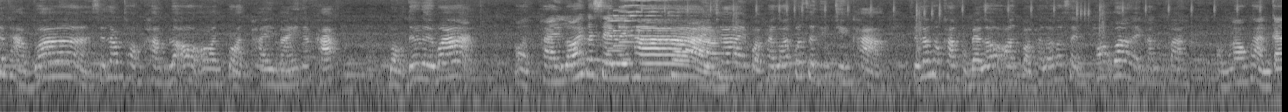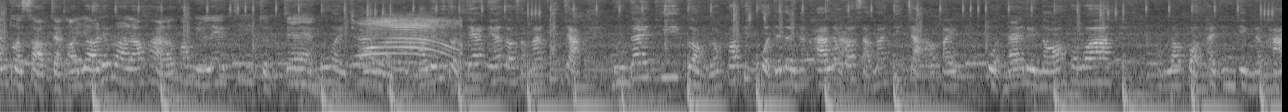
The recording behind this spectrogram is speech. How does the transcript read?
จะถามว่าเซรั่มทองคำและอออนปลอดภัยไหมนะคะ บอกได้เลยว่าปลอดภัยร้อยเปอร์เซ็นต์เลยค่ะ ใช่ใช่ปลอดภัยร้อยเปอร์เซ็นต์จริง ๆ ค่ะเซรั่มทองคำของแบรนด์ละออนปลอดภัยร้อยเปอร์เซ็นต์เพราะว่าอะไรคะน้องปางของเราผ่านการตรวจสอบจากออยเรียบร้อยแล้วค่ะ แล้วก็มีเลขที่จดแจ้งด้วยใช่นะคะเรื่องที่จดแจ้งเนี้ยเราสามารถที่จะดูได้ที่กล่องแล้วก็ที่ขวดได้เลยนะคะ แล้วก็สามารถที่จะเอาไปตรวจได้เลยเนาะเพราะว่าของ เราปลอดภัยจริง ๆนะคะ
